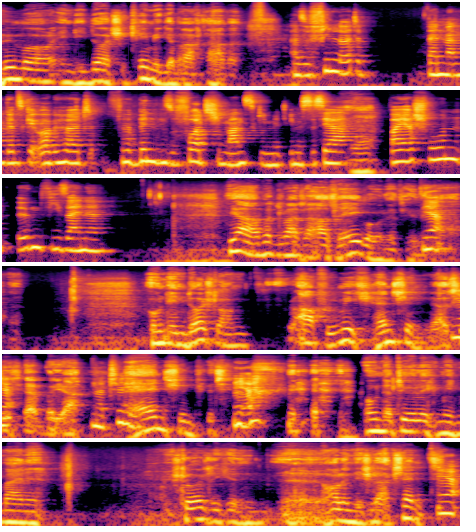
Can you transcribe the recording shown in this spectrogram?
Humor in die deutsche Krimi gebracht habe. Also viele Leute, wenn man Götz Georg hört, verbinden sofort Schimanski mit ihm. Es ist ja, Ja. war ja schon irgendwie seine, Ja, aber das war sein alter Ego natürlich. Ja. Und in Deutschland auch für mich Händchen. Das Ja. ist aber ja Natürlich. Händchen. ja, Und natürlich mit meinem schleuslichen äh, holländischen Akzent. ja,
